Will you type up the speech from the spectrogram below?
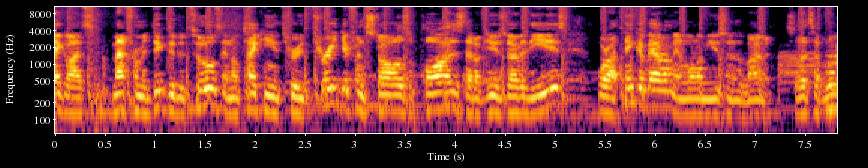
Hey guys, Matt from Addicted to Tools and I'm taking you through three different styles of pliers that I've used over the years, what I think about them and what I'm using at the moment. So let's have a look.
